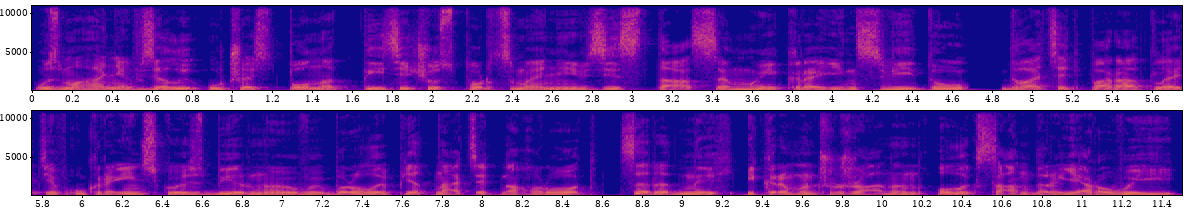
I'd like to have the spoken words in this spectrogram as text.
У змаганнях взяли участь понад тисячу спортсменів зі 107 країн світу. 20 параатлетів українською збірною вибороли 15 нагород. Серед них і кременчужанин Олександр Яровий.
